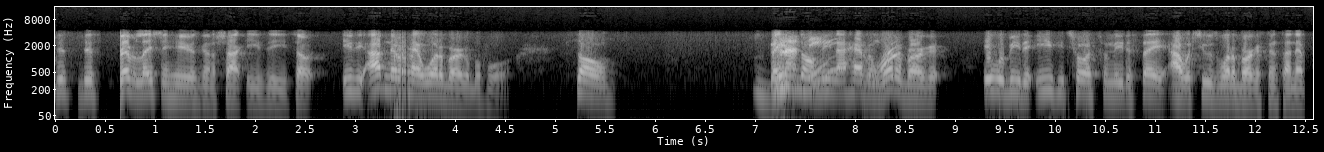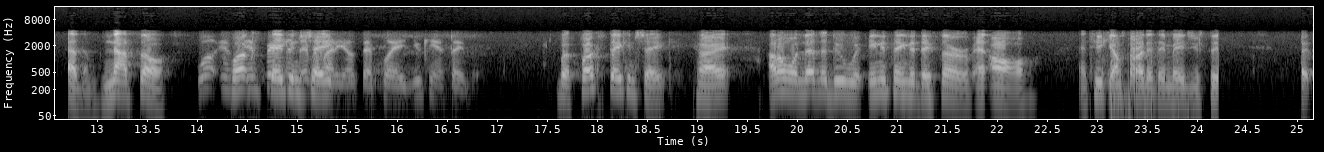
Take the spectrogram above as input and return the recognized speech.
this this revelation here is gonna shock Ez. So Ez, I've never had Whataburger before. So based Not on me? me not having What? Whataburger, it would be the easy choice for me to say I would choose Whataburger since I never had them. Not so. Well, in, Fuck in Steak fairness and to Shake. everybody else that played, you can't say this. But fuck Steak and Shake, all right? I don't want nothing to do with anything that they serve at all. And Tiki, I'm sorry that they made you sick. But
